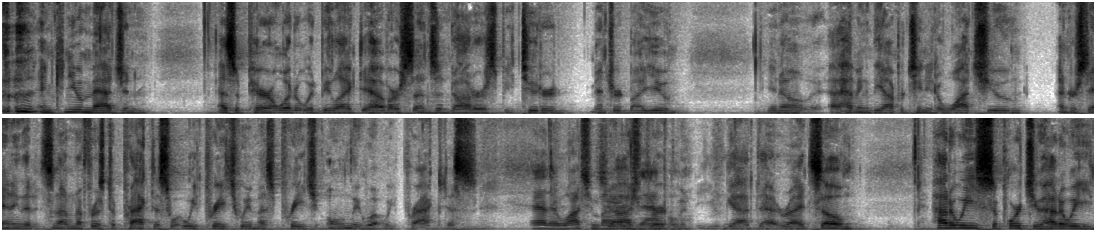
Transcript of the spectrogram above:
and can you imagine, as a parent, what it would be like to have our sons and daughters be tutored, mentored by you? You know, uh, having the opportunity to watch you, understanding that it's not enough for us to practice what we preach, we must preach only what we practice. Yeah, they're watching by Josh example. Burkman, you got that right. So, how do we support you? How do we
